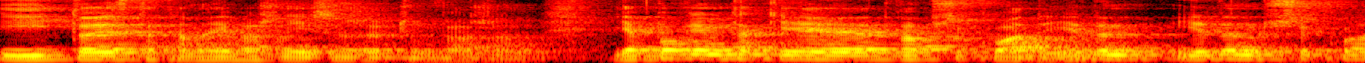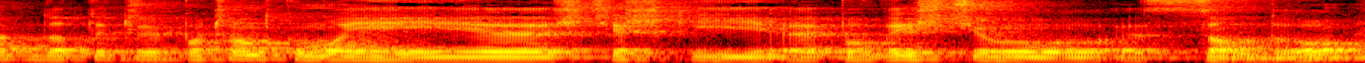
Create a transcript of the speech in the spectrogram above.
I to jest taka najważniejsza rzecz, uważam. Ja powiem takie dwa przykłady. Jeden, jeden przykład dotyczy początku mojej ścieżki po wyjściu z sądu.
